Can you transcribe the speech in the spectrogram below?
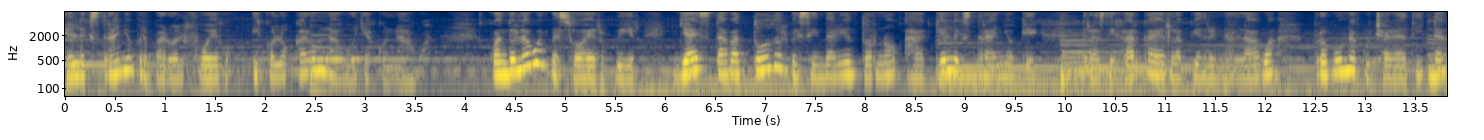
El extraño preparó el fuego y colocaron la olla con agua. Cuando el agua empezó a hervir, ya estaba todo el vecindario en torno a aquel extraño que, tras dejar caer la piedra en el agua, probó una cucharadita,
